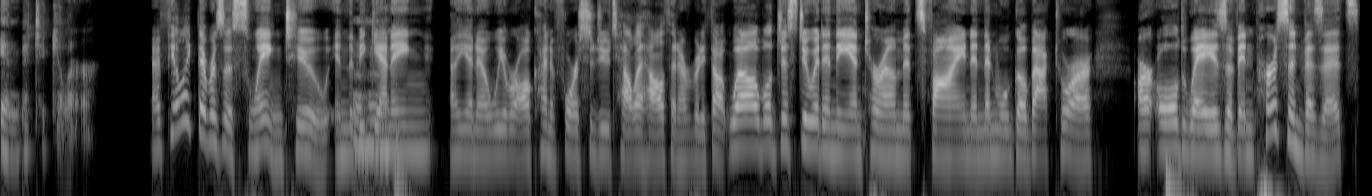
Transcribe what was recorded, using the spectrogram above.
in particular. I feel like there was a swing too in the mm-hmm. beginning. Uh, you know, we were all kind of forced to do telehealth, and everybody thought, well, we'll just do it in the interim. It's fine. And then we'll go back to our, our old ways of in person visits.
